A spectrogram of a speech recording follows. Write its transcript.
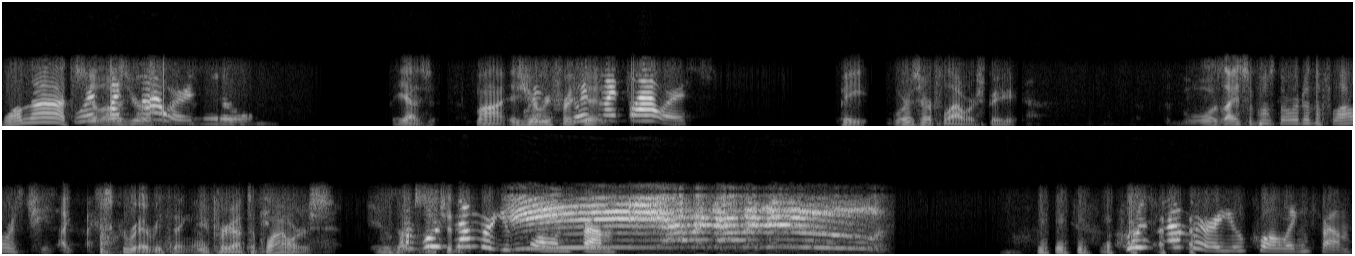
Well, I'm not. Where's Hello, my your flowers? Yes, Ma. Is your refrigerator? where's my flowers? Pete, where's her flowers, Pete? Was I supposed to order the flowers? Jeez, I, I screw everything up. You forgot the flowers. Jeez, Well, whose number are you calling from? Whose number are you calling from?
